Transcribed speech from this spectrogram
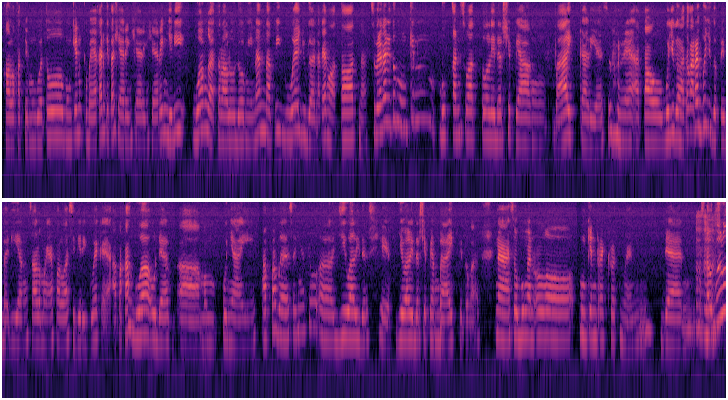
kalau ke tim gue tuh mungkin kebanyakan kita sharing sharing sharing. Jadi gue nggak terlalu dominan tapi gue juga anaknya ngotot. Nah sebenarnya kan itu mungkin bukan suatu leadership yang baik kali ya sebenarnya. Atau gue juga nggak tahu karena gue juga pribadi yang selalu mengevaluasi diri gue kayak apakah gue udah uh, mempunyai apa bahasanya tuh uh, jiwa leadership jiwa leadership yang baik gitu kan. Nah sehubungan lo mungkin rekrutmen dan setahu gue lo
